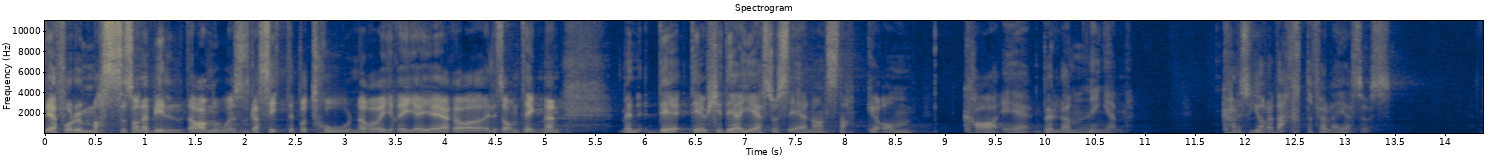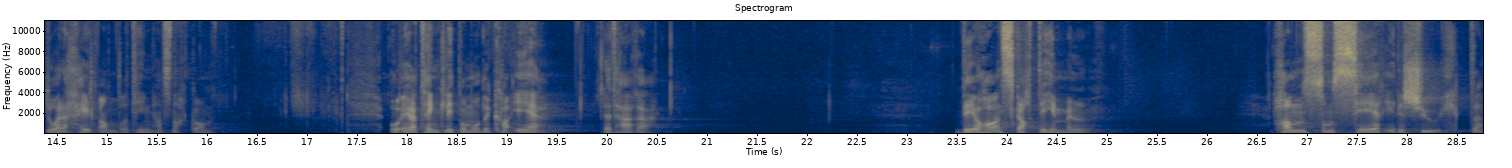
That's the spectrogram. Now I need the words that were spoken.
Der får du masse sånne bilder av noen som skal sitte på troner og regjere. og litt sånne ting. Men, men det, det, er jo ikke der Jesus er når han snakker om hva er belønningen. Hva er det som gjør det verdt å følge Jesus? Da er det helt andre ting han snakker om. Og jeg har tenkt litt på en måte, Hva er dette her? det å ha en skatt i himmelen. Han som ser i det skjulte,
